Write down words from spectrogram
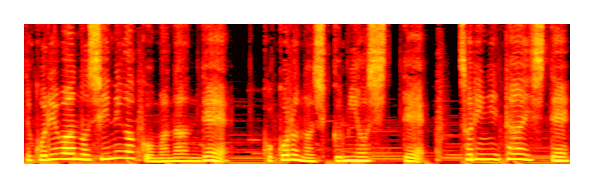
でこれはあの心理学を学んで心の仕組みを知ってそれに対して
